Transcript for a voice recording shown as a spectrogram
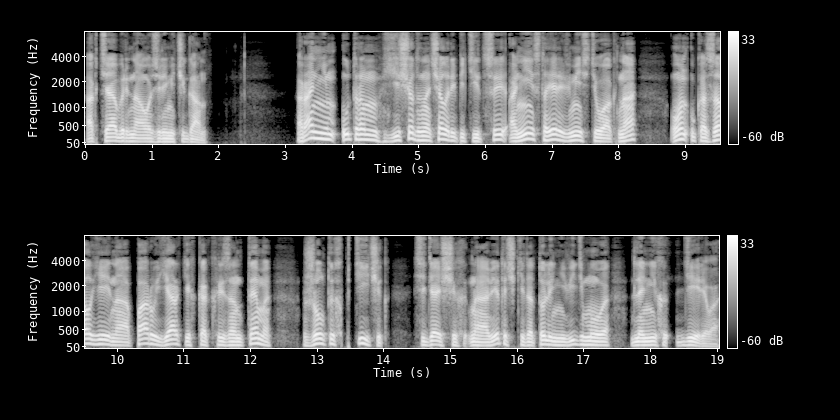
октябрь на озере Мичиган. Ранним утром, еще до начала репетиции, они стояли вместе у окна, он указал ей на пару ярких, как хризантемы, желтых птичек, сидящих на веточке до то ли невидимого для них дерева.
